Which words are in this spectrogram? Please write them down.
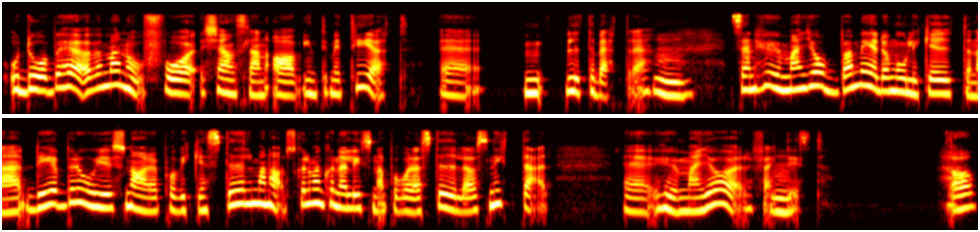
och då behöver man nog få känslan av intimitet eh, lite bättre. Mm. Sen hur man jobbar med de olika ytorna, det beror ju snarare på vilken stil man har. Då skulle man kunna lyssna på våra stilavsnitt där. Eh, hur man gör faktiskt. Mm. Ja.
